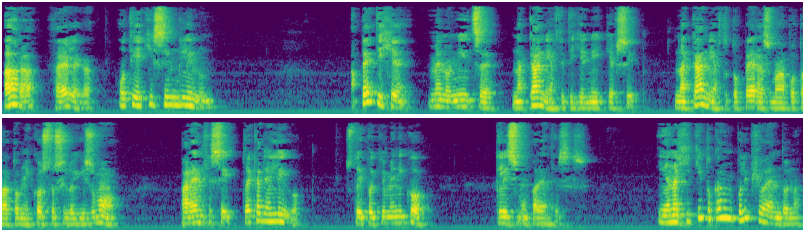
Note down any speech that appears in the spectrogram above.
Άρα θα έλεγα ότι εκεί συγκλίνουν. Απέτυχε μεν Νίτσε να κάνει αυτή τη γενίκευση, να κάνει αυτό το πέρασμα από το ατομικό στο συλλογισμό, παρένθεση το έκανε λίγο, στο υποκειμενικό, κλείσιμο παρένθεσης. Οι αναρχικοί το κάνουν πολύ πιο έντονα,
